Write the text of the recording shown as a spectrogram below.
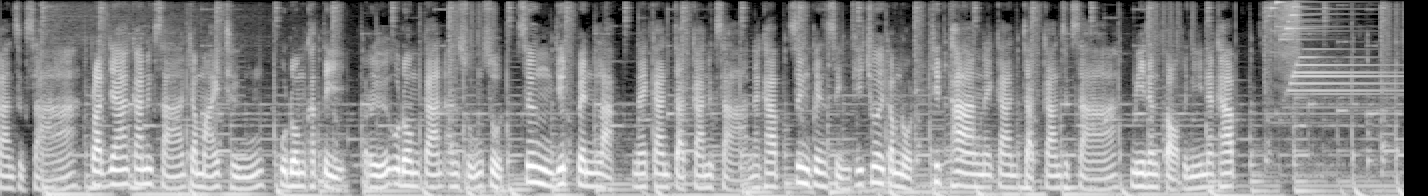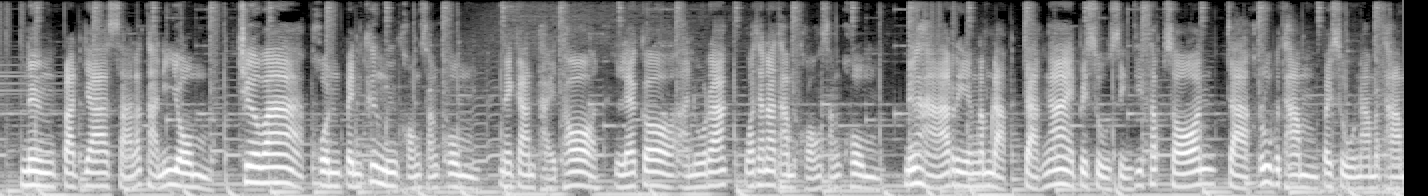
การศึกษา ปรัชญาการศึกษาจะหมายถึงอุดมคติ หรืออุดมการอันสูงสุด ซึ่งยึดเป็นหลักในการจัดการศึกษานะครับ ซึ่งเป็นสิ่งที่ช่วยกำหนดทิศทางในการจัดการศึกษามีดังต่อไปนี้นะครับ 1. ปรัชญาสารฐานิยม เชื่อว่าคนเป็นเครื่องมือของสังคมในการถ่ายทอด และก็อนุรักษ์ วัฒนธรรมของสังคม เนื้อหาเรียงลำดับจากง่ายไปสู่สิ่งที่ซับซ้อน จากรูปธรรมไปสู่นามธรรม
